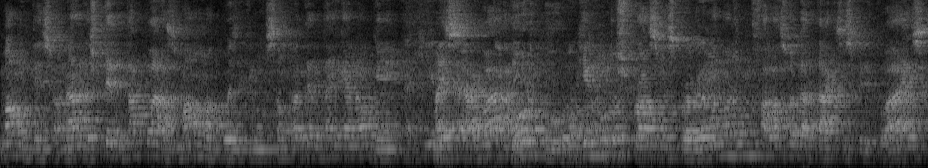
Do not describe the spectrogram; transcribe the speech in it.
mal intencionadas tentar plasmar uma coisa que não são para tentar enganar alguém. Aqui Mas aguardem, porque num dos próximos programas nós vamos falar sobre ataques espirituais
